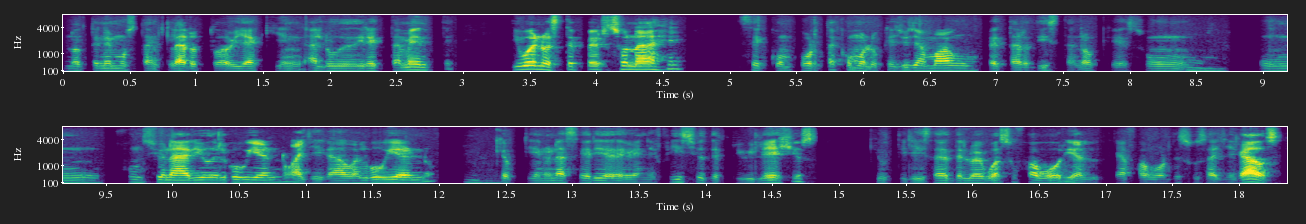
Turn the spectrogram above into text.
no tenemos tan claro todavía a quién alude directamente. Y bueno, este personaje se comporta como lo que ellos llamaban un petardista, ¿no? Que es un, un funcionario del gobierno, ha llegado al gobierno, que obtiene una serie de beneficios, de privilegios, que utiliza desde luego a su favor y, a favor de sus allegados.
